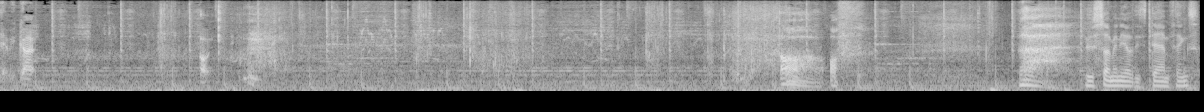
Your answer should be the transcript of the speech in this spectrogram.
There we go. Oh. Oh, off. Ah, There's so many of these damn things.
